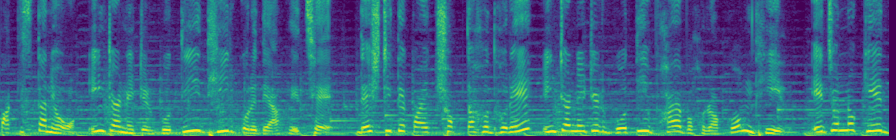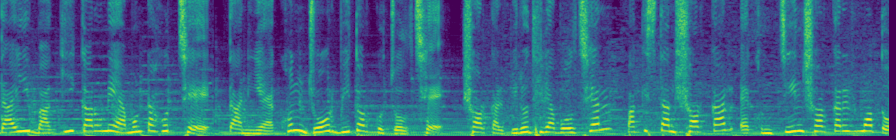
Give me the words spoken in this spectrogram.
পাকিস্তানেও ইন্টারনেটের গতি ধীর করে দেওয়া হয়েছে। দেশটিতে কয়েক সপ্তাহ ধরে ইন্টারনেটের গতি ভয়াবহ রকম ধীর। এজন্য কে দায়ী বা কী কারণে এমনটা হচ্ছে, তা নিয়ে এখন জোর বিতর্ক চলছে। সরকার বিরোধীরা বলছেন, পাকিস্তান সরকার এখন চীন সরকারের মতো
